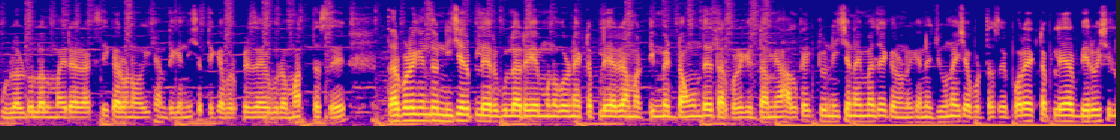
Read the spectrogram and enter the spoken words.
গুলাল টুলাল মাইরা রাখছি, কারণ ওইখান থেকে নিচের থেকে আবার প্লেয়ারগুলো মারতেছে। তারপরে কিন্তু নিচের প্লেয়ারগুলারে মনে করেন একটা প্লেয়ারে আমার টিমমেট ডাউন দেয়, তারপরে কিন্তু আমি হালকা একটু নিচে নামা যাই, কারণ ওইখানে জুন আইসা পড়তেছে। পরে একটা প্লেয়ার বেরোইছিল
